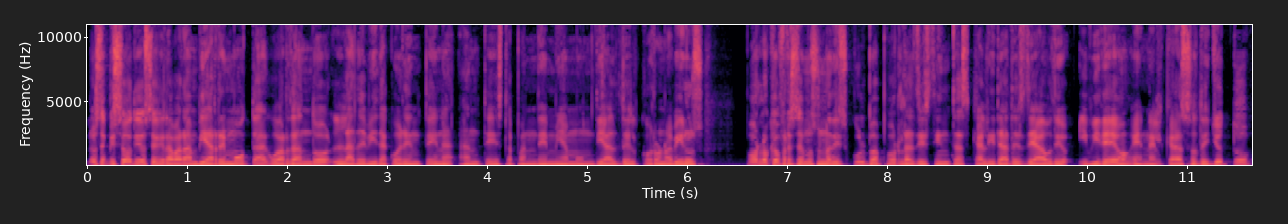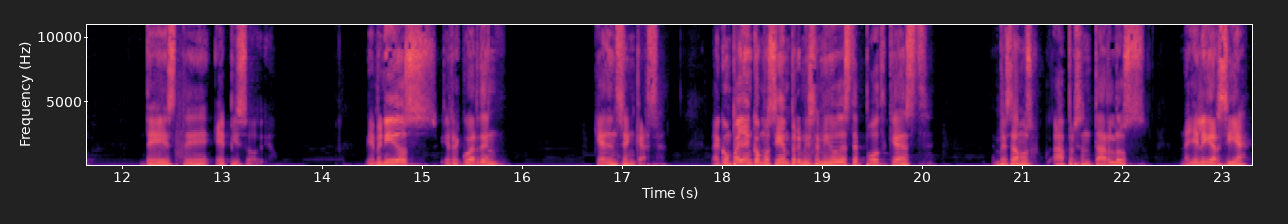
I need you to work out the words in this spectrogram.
los episodios se grabarán vía remota, guardando la debida cuarentena ante esta pandemia mundial del coronavirus, por lo que ofrecemos una disculpa por las distintas calidades de audio y video, en el caso de YouTube, de este episodio. Bienvenidos y recuerden, quédense en casa. Me acompañan como siempre mis amigos de este podcast. Empezamos a presentarlos. Nayeli García.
